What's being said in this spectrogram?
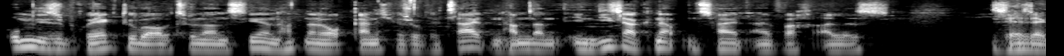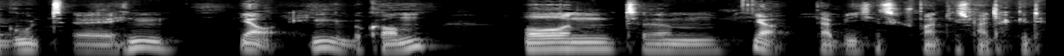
um diese Projekte überhaupt zu lancieren, hatten dann auch gar nicht mehr so viel Zeit und haben dann in dieser knappen Zeit einfach alles sehr, sehr gut äh, hin, ja, hinbekommen. Und ähm, ja, da bin ich jetzt gespannt, wie es weitergeht.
